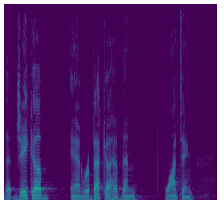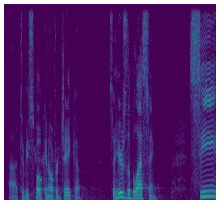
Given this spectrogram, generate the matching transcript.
that Jacob and Rebekah have been wanting uh, to be spoken over Jacob. So here's the blessing See,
